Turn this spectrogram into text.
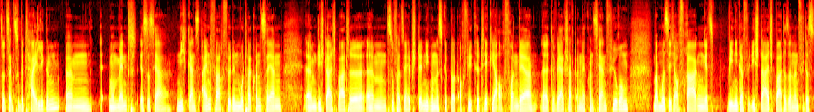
sozusagen zu beteiligen. Ähm, Im Moment ist es ja nicht ganz einfach für den Mutterkonzern, ähm, die Stahlsparte ähm, zu verselbstständigen. Und es gibt dort auch viel Kritik, ja auch von der äh, Gewerkschaft an der Konzernführung. Man muss sich auch fragen, jetzt weniger für die Stahlsparte, sondern für das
